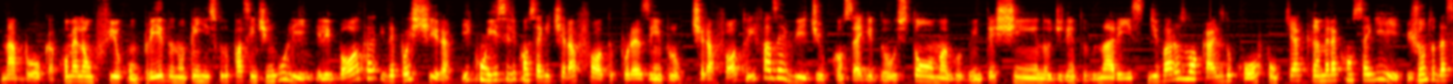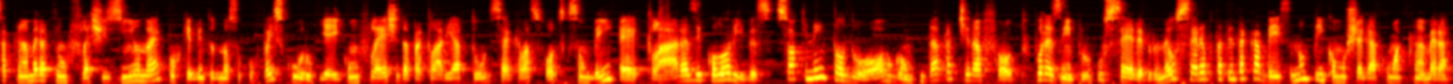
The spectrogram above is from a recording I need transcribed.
na boca. Como ela é um fio comprido, não tem risco do paciente engolir. Ele bota e depois tira. E com isso ele consegue tirar foto, por exemplo, tirar foto e fazer vídeo. Consegue do estômago, do intestino, de dentro do nariz, de vários locais do corpo que a câmera consegue ir. Junto dessa câmera tem um flashzinho, né? Porque dentro do nosso corpo é escuro. E aí com o flash dá para clarear tudo, sai aquelas fotos que são bem é, claras e coloridas. Só que nem todo órgão dá para tirar foto. Por exemplo, o cérebro, né? O cérebro tá dentro da cabeça, não tem como chegar com uma câmera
